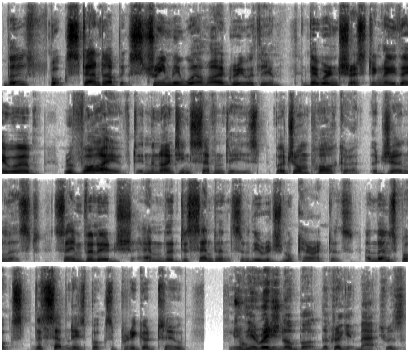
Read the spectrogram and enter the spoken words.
Those books stand up extremely well, I agree with you. They were, interestingly, they were revived in the 1970s by John Parker, a journalist, same village and the descendants of the original characters. And those books, the 70s books, are pretty good too. The original book, The Cricket Match, was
